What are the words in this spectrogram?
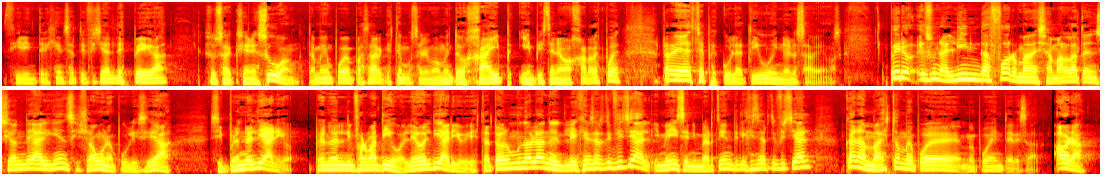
si la inteligencia artificial despega, sus acciones suban. También puede pasar que estemos en el momento de hype y empiecen a bajar después. En realidad es especulativo y no lo sabemos. Pero es una linda forma de llamar la atención de alguien si yo hago una publicidad. Si prendo el diario, prendo el informativo, leo el diario y está todo el mundo hablando de inteligencia artificial y me dicen invertir en inteligencia artificial, caramba, esto me puede, me puede interesar. Ahora,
